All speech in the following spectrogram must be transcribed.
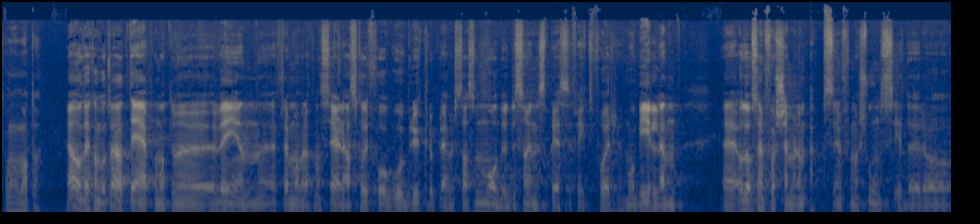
på mange måter. Ja, og det kan godt være at det er på en måte veien fremover at man ser det. At skal du få gode brukeropplevelser, så må du designe spesifikt for mobilen. Eh, og det er også en forskjell mellom apps og informasjonssider og,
